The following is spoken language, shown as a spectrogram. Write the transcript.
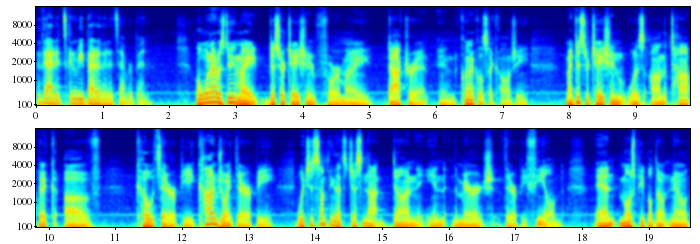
that it's going to be better than it's ever been. Well, when I was doing my dissertation for my doctorate in clinical psychology, my dissertation was on the topic of co-therapy, conjoint therapy, which is something that's just not done in the marriage therapy field. And most people don't know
